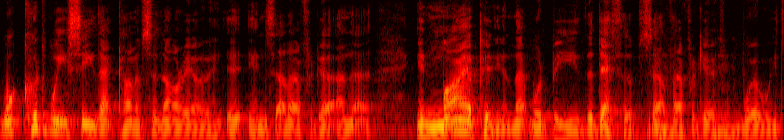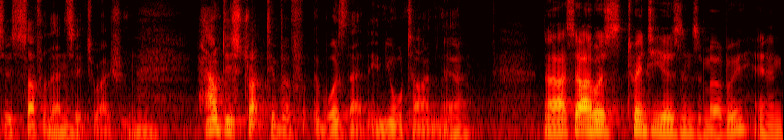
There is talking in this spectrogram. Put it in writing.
What could we see that kind of scenario in South Africa? And uh, in my opinion, that would be the death of South mm. Africa if mm. were we to suffer that mm. situation. Mm. How destructive of, was that in your time there? Yeah. Uh, so I was 20 years in Zimbabwe and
